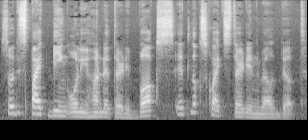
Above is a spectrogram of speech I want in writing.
So despite being only 130 bucks, it looks quite sturdy and well built.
